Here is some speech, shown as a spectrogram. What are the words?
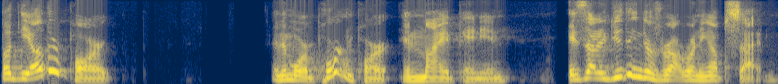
But the other part and the more important part, in my opinion, is that I do think there's route running upside.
